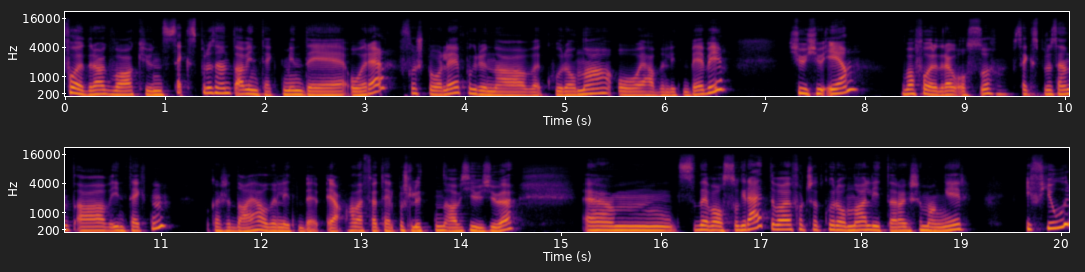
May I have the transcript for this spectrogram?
Foredrag var kun 6% av inntekten min det året. Forståelig pga. korona, og jeg hadde en liten baby. 2021 var foredrag også 6% av inntekten. Og kanskje da jeg hadde en liten baby. Ja, han er født helt på slutten av 2020. Um, så det var også greit. Det var fortsatt korona, lite arrangementer. I fjor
